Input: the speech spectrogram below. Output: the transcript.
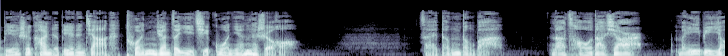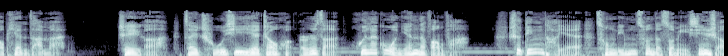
别是看着别人家团圆在一起过年的时候。再等等吧，那曹大仙儿没必要骗咱们。这个在除夕夜召唤儿子回来过年的方法，是丁大爷从邻村的算命先生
